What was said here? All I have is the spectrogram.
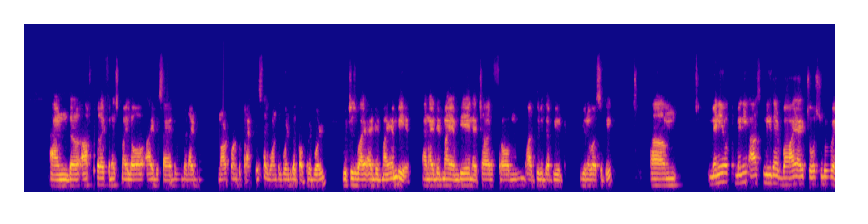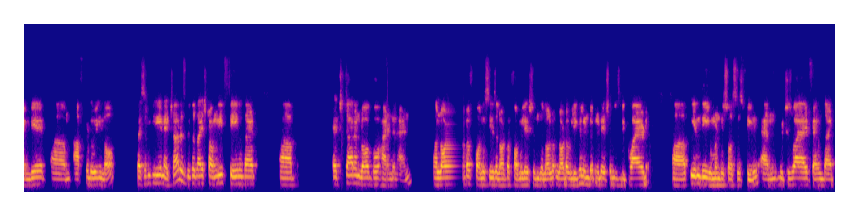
And uh, after I finished my law, I decided that I not want to practice. I want to go into the corporate world, which is why I did my MBA. And I did my MBA in HR from Bharati Vidyapeeth University. Um, many many ask me that why I chose to do MBA um, after doing law, specifically in HR, is because I strongly feel that uh, HR and law go hand in hand. A lot of policies, a lot of formulations, a lot, a lot of legal interpretation is required uh, in the human resources field, and which is why I felt that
